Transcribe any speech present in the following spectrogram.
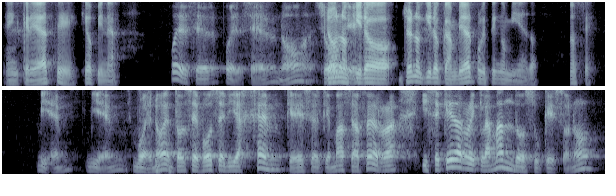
en Create? ¿Qué opinas? Puede ser, puede ser, ¿no? Yo, no, eh, quiero, yo no quiero cambiar porque tengo miedo, no sé. Bien, bien. Bueno, entonces vos serías Hem, que es el que más se aferra, y se queda reclamando su queso, ¿no?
